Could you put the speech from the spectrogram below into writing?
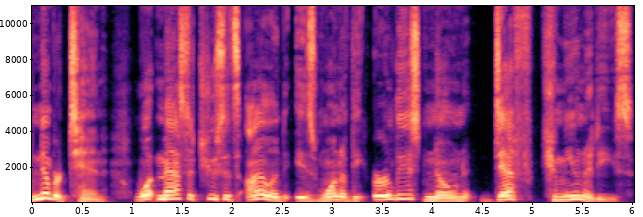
Number 10. What Massachusetts island is one of the earliest known deaf communities?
